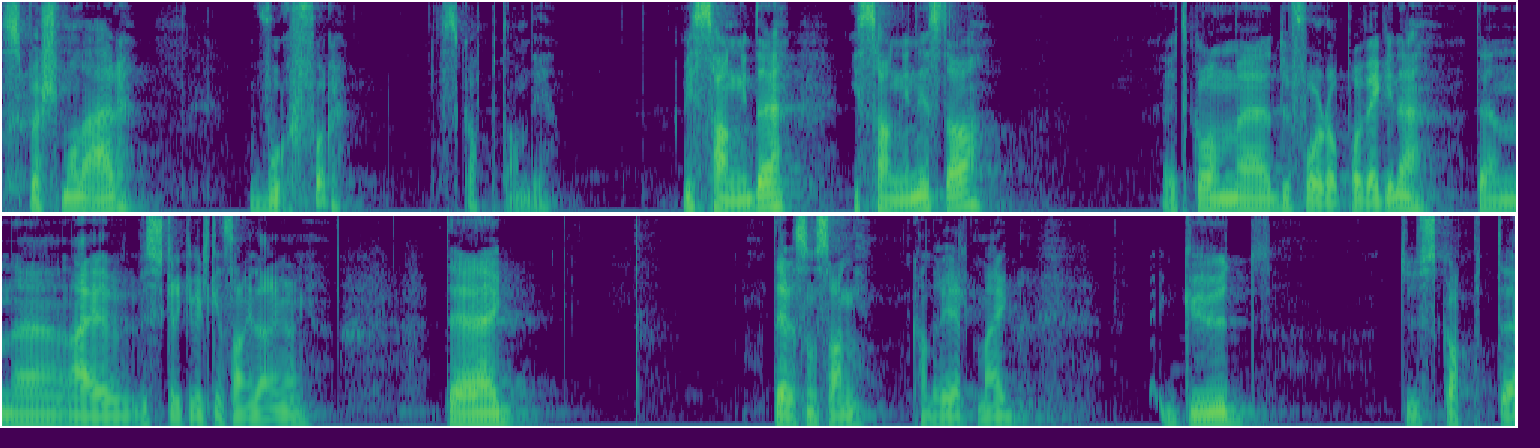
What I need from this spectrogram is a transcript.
Spørsmålet er hvorfor skapte han de? Vi sang det i sangen i stad. Jeg vet ikke om eh, du får det opp på veggen. Jeg. Den, eh, nei, jeg husker ikke hvilken sang det er engang. Det er dere som sang, kan dere hjelpe meg? Gud, du skapte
